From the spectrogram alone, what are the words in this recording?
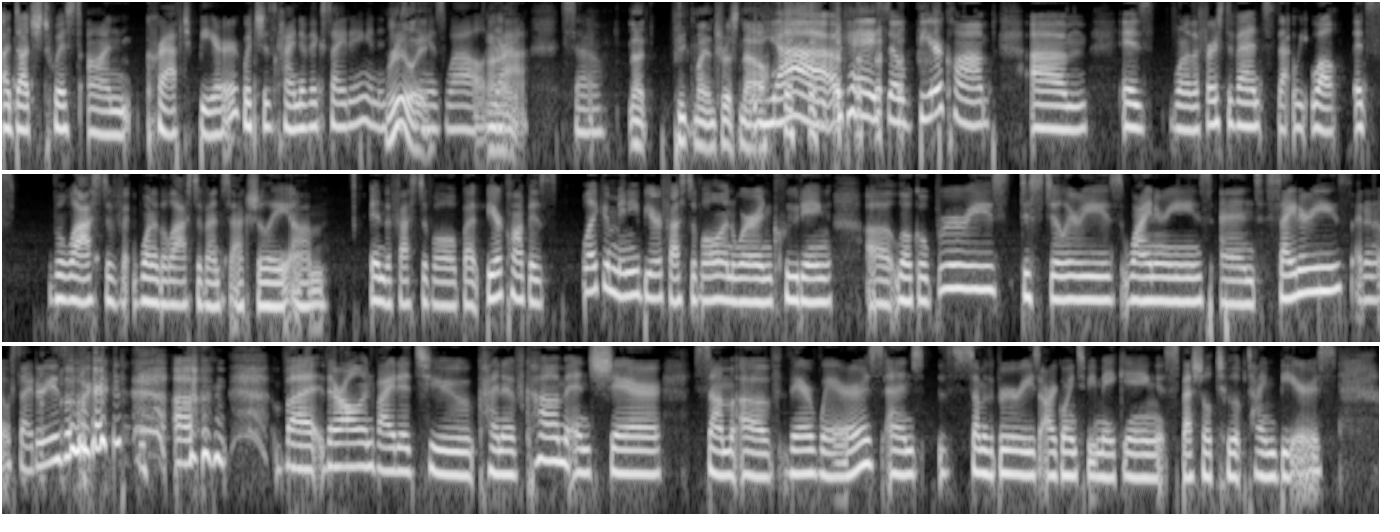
a Dutch twist on craft beer, which is kind of exciting and interesting Really? as well. All yeah. right. So That piqued my interest now. yeah. Okay. So Beer Klomp um, is one of the first events that we. Well, it's the last of one of the last events actually um, in the festival. But Beer Klomp is like a mini beer festival, and we're including uh, local breweries, distilleries, wineries, and cideries. I don't know if cidery is a word, um, but they're all invited to kind of come and share some of their wares, and some of the breweries are going to be making special tulip time beers.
